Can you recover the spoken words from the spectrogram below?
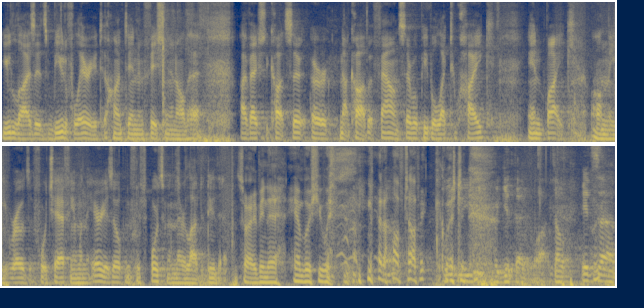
utilize it. It's a beautiful area to hunt in and fish in and all that. I've actually caught, se- or not caught, but found several people like to hike and bike on the roads at Fort Chaffee. And when the area is open for sportsmen, they're allowed to do that. Sorry, I've been to ambush you with that off-topic question. We, we get that a lot. So it's uh,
